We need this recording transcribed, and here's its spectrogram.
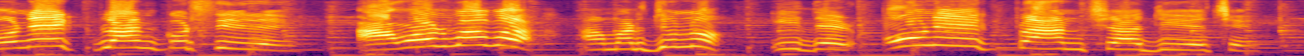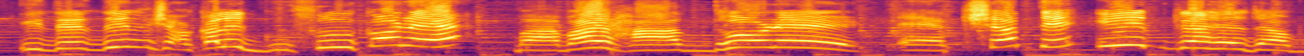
অনেক প্ল্যান করছি রে। আমার বাবা আমার জন্য ঈদের অনেক প্ল্যান সাজিয়েছে। ঈদের দিন সকালে গোসল করে বাবার হাত ধরে একসাথে ঈদ ঈদগাহে যাব।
